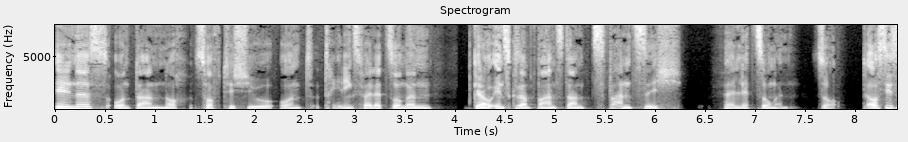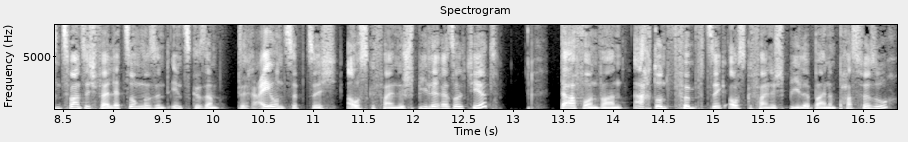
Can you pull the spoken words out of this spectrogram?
Illness und dann noch Soft Tissue und Trainingsverletzungen. Genau, insgesamt waren es dann 20 Verletzungen. So, aus diesen 20 Verletzungen sind insgesamt 73 ausgefallene Spiele resultiert. Davon waren 58 ausgefallene Spiele bei einem Passversuch,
